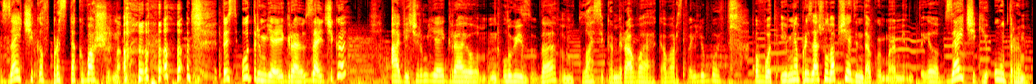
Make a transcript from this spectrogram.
зайчика в Простоквашино. То есть утром я играю зайчика, а вечером я играю Луизу, да, классика мировая, коварство и любовь. Вот, и у меня произошел вообще один такой момент. Я в «Зайчике» утром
